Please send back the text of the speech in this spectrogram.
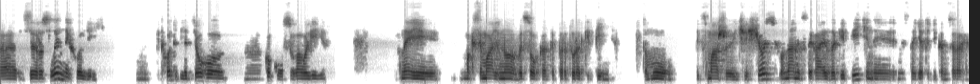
Е, з рослинних олій підходить для цього кокосова олія. В неї максимально висока температура кипіння. Тому, підсмажуючи щось, вона не встигає закипіти і не, не стає тоді канцерогеном.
